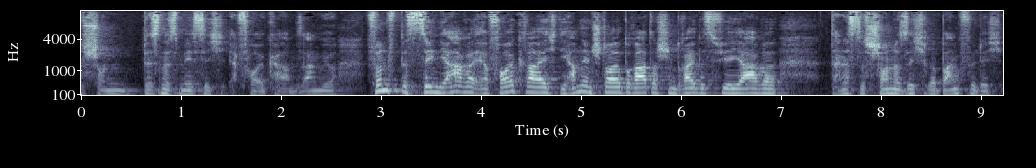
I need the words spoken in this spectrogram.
schon businessmäßig Erfolg haben. Sagen wir fünf bis zehn Jahre erfolgreich, die haben den Steuerberater schon drei bis vier Jahre, dann ist das schon eine sichere Bank für dich.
